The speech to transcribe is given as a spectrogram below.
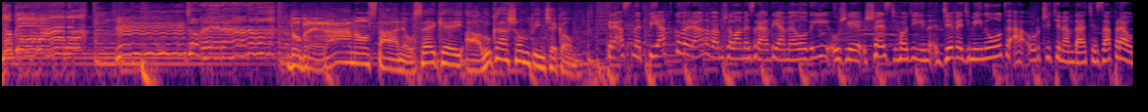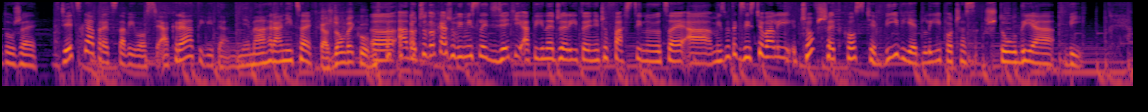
Dobré ráno. Mm, dobré ráno. Dobré ráno s Táňou Sékej a Lukášom Pinčekom. Krásne piatkové ráno vám želáme z Rádia Melody. Už je 6 hodín 9 minút a určite nám dáte za pravdu, že detská predstavivosť a kreativita nemá hranice. V každom veku. Uh, áno, čo dokážu vymyslieť deti a tínedžeri, to je niečo fascinujúce a my sme tak zisťovali, čo všetko ste vyviedli počas štúdia vy.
